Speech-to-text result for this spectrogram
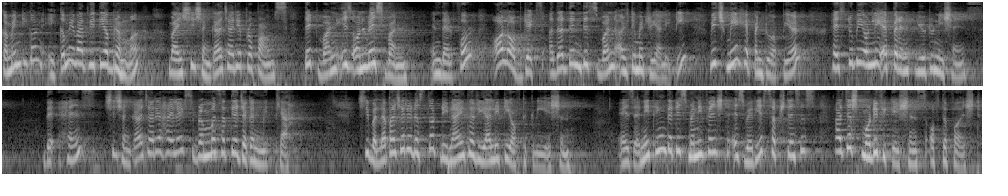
Commenting on Ekamevadvitiya Brahma, while Sri Shankaracharya propounds that one is always one, and therefore all objects other than this one ultimate reality, which may happen to appear, has to be only apparent due to nishanas. The, hence, Sri Shankaracharya highlights Brahma Satya Jagan Mithya. Sri Vallabhacharya does not deny the reality of the creation, as anything that is manifest as various substances are just modifications of the first.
